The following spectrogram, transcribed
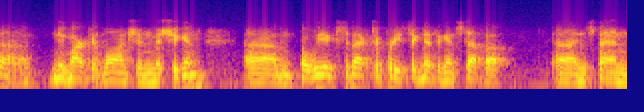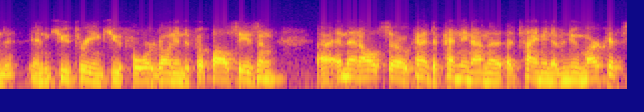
uh, new market launch in Michigan. Um but we expect a pretty significant step up in spend in Q3 and Q4 going into football season. Uh and then also kind of depending on the timing of new markets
